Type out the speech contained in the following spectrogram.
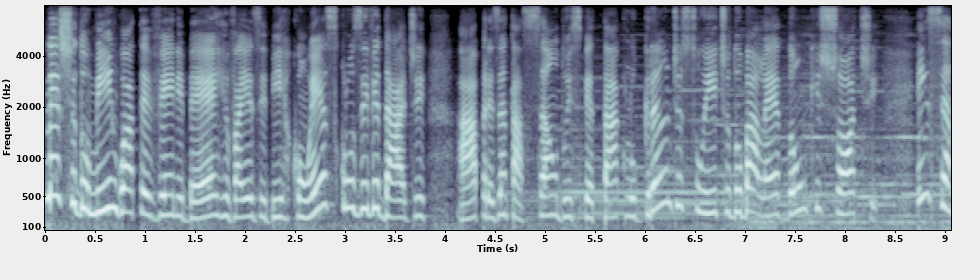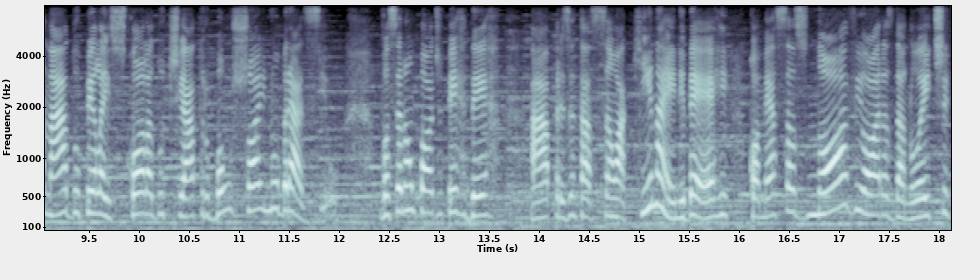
Neste domingo, a TV NBR vai exibir com exclusividade a apresentação do espetáculo Grande Suíte do Balé Dom Quixote, encenado pela Escola do Teatro Bolshoi no Brasil. Você não pode perder. A apresentação aqui na NBR começa às 9 horas da noite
